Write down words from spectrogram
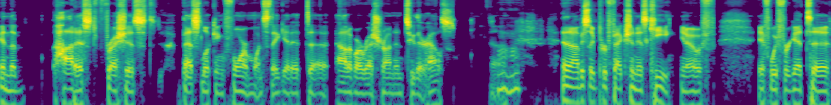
in the hottest, freshest, best looking form once they get it uh, out of our restaurant into their house. Uh, mm-hmm. And then obviously perfection is key. You know, if if we forget to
